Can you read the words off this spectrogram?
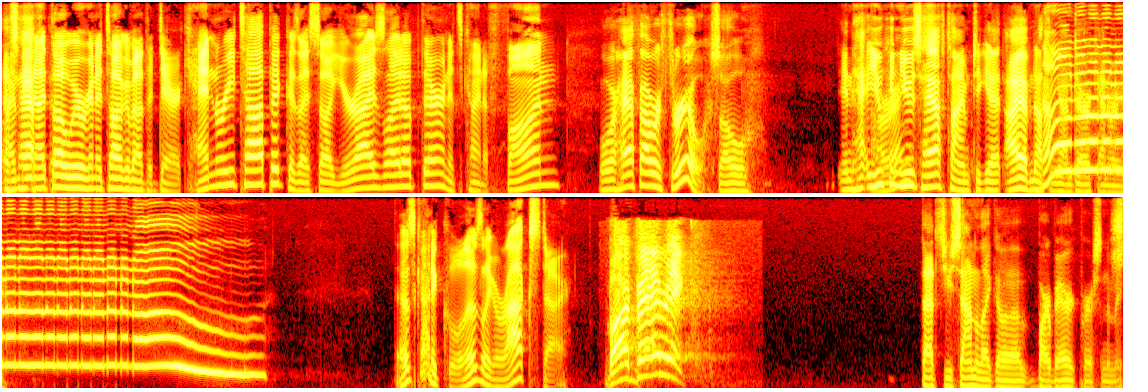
I mean, half- I thought we were going to talk about the Derrick Henry topic because I saw your eyes light up there, and it's kind of fun. well, we're half hour through, so in ha- you All can right. use halftime to get. I have nothing No, on no, no, Derrick no, no, no, Henry. no, no, no, no, no, no, no, no, no. That was kind of cool. That was like a rock star. Barbaric. That's you sounded like a barbaric person to me.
